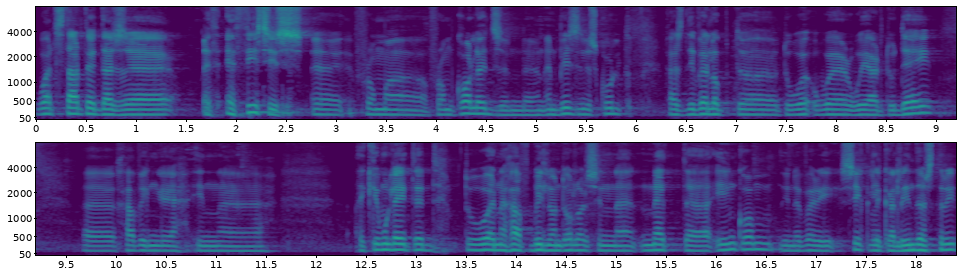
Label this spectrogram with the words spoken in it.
what started as a, a thesis from, from college and, and, business school has developed uh, to where we are today, having in accumulated $2.5 billion in uh, net uh, income in a very cyclical industry.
